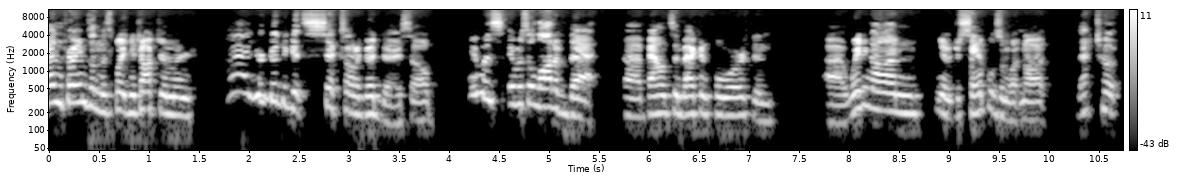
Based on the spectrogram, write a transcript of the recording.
10 frames on this plate. And you talk to them and ah, you're good to get six on a good day. So it was, it was a lot of that uh, bouncing back and forth and uh, waiting on, you know, just samples and whatnot. That took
